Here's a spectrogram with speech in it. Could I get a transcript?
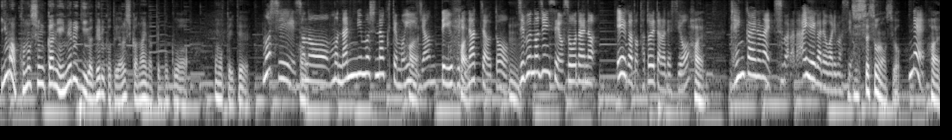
今この瞬間にエネルギーが出ることをやるしかないなって僕は思っていて。もしその、もう何にもしなくてもいいじゃんっていうふうになっちゃうと、はいうん。自分の人生を壮大な映画と例えたらですよ。はい展開のないつまらない映画で終わりますよ。実際そうなんですよ。ね。はい。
